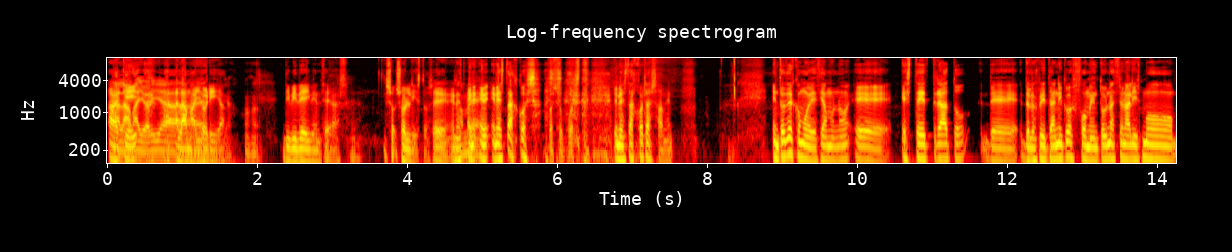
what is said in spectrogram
a, A, la mayoría. a la mayoría. Divide y vencerás. Son, son listos ¿eh? en- en estas cosas Por supuesto. en estas cosas saben. Entonces, como decíamos, ¿no? Eh, este trato de, de los británicos fomentó un nacionalismo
